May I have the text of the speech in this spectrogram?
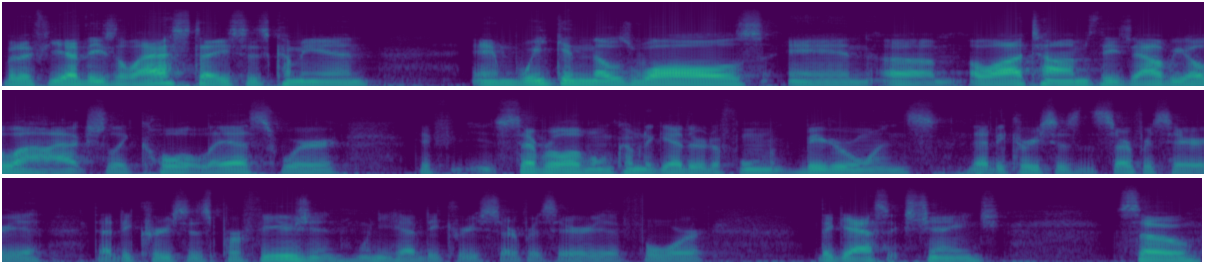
But if you have these elastases come in, and weaken those walls. And um, a lot of times these alveoli actually coalesce where if several of them come together to form bigger ones, that decreases the surface area, that decreases perfusion when you have decreased surface area for the gas exchange. So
